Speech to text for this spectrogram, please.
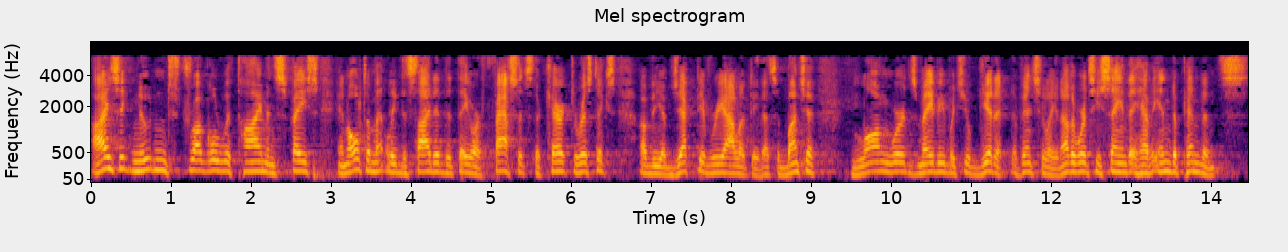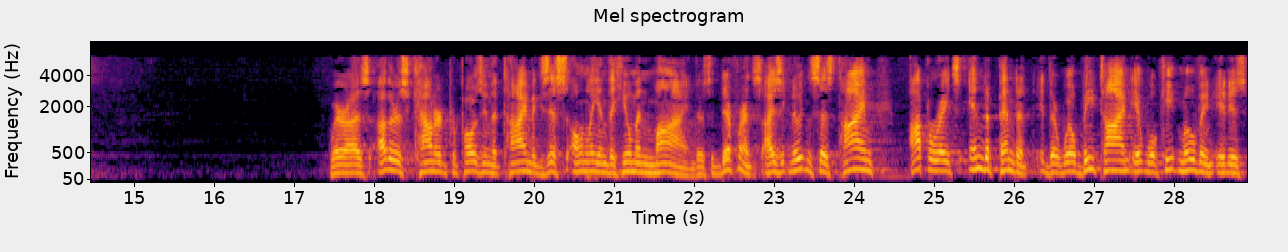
Isaac Newton struggled with time and space and ultimately decided that they are facets, they're characteristics of the objective reality. That's a bunch of long words maybe, but you'll get it eventually. In other words, he's saying they have independence. Whereas others countered proposing that time exists only in the human mind. There's a difference. Isaac Newton says time operates independent. There will be time. It will keep moving. It is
